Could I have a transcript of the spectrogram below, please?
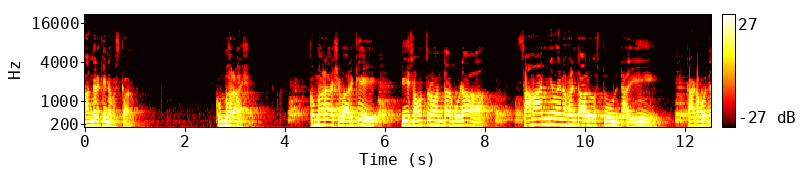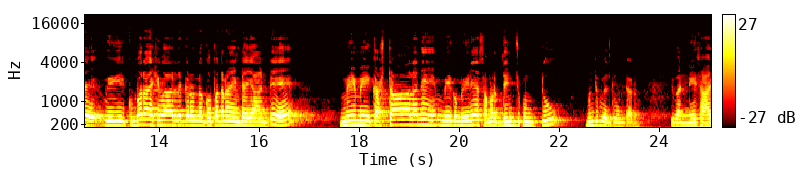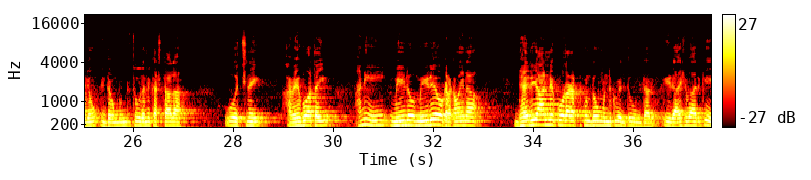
అందరికీ నమస్కారం. కుంభరాశి. కుంభరాశి వారికి ఈ సంవత్సరం అంతా కూడా సామాన్యమైన ఫలితాలు వస్తూ ఉంటాయి. కాకపోతే ఈ కుంభరాశి వారి దగ్గర ఉన్న గొప్పతనం ఏంటయ్యా అంటే మీ మీ కష్టాలని మీకు మీరే సమర్థించుకుంటూ ముందుకు వెళ్తూ ఉంటారు. ఇవన్నీ సహజం. ఇంతకు ముందు చూడని కష్టాల వచ్చినాయి. అవే పోతాయి అని మీలో మీరే ఒక రకమైన ధైర్యాన్ని కూడగట్టుకుంటూ ముందుకు వెళ్తూ ఉంటారు. ఈ రాశి వారికి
